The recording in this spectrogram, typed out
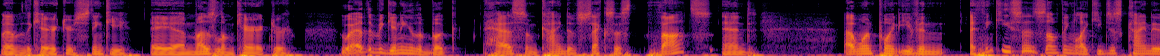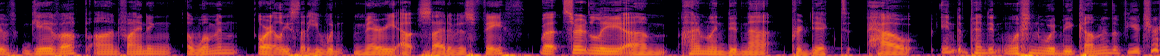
of the character Stinky, a uh, Muslim character, who at the beginning of the book has some kind of sexist thoughts and at one point even I think he says something like he just kind of gave up on finding a woman, or at least that he wouldn't marry outside of his faith. But certainly, um, Heinlein did not predict how independent women would become in the future.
